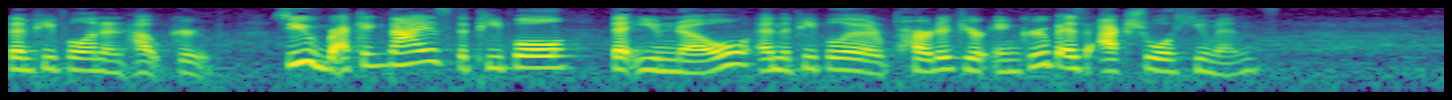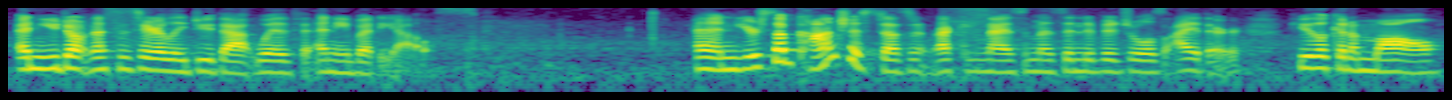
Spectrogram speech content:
than people in an out group. So you recognize the people that you know and the people that are part of your in group as actual humans. And you don't necessarily do that with anybody else. And your subconscious doesn't recognize them as individuals either. If you look at a mall,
